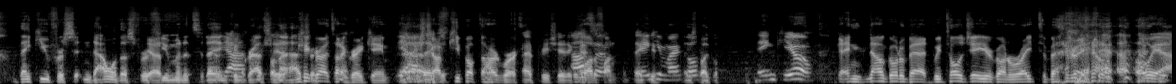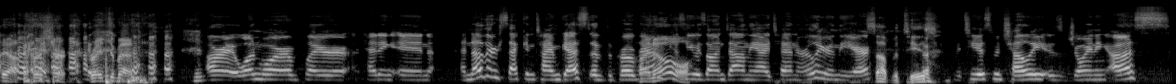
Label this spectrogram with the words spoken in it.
thank you for sitting down with us for Yeah. a few minutes today, and Yeah. congrats on that. it. hat trick. Congrats on a great game. Yeah. nice Thank job. you. Keep up the hard work. I appreciate it. a lot of fun. Thank, you. you, Michael. Thanks, Michael. Thank you. And now go to bed. We told Jay you're going right to bed right now. Oh, yeah. yeah, for sure. Right to bed. All right, one more player heading in. Another second time guest of the program I know. because he was on down the I 10 earlier in the year. What's up, Matias? Matias Maccelli is joining us.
